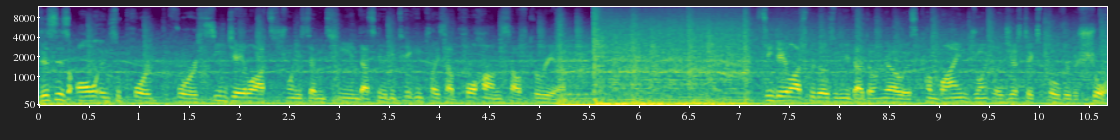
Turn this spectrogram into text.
This is all in support for CJLOTS 2017 that's going to be taking place at Pohang, South Korea. CJLOTS, for those of you that don't know, is Combined Joint Logistics Over the Shore.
